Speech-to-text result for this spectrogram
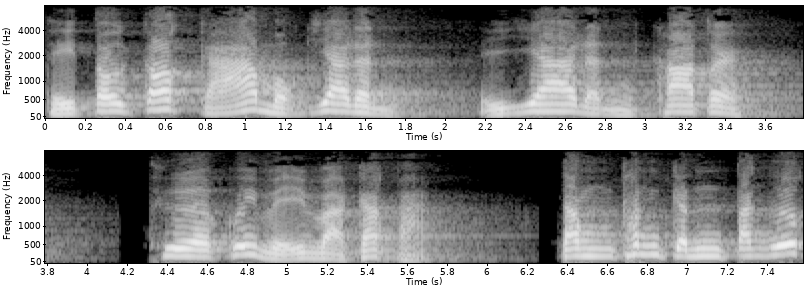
thì tôi có cả một gia đình gia đình Carter. Thưa quý vị và các bạn, trong thánh kinh tăng ước,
